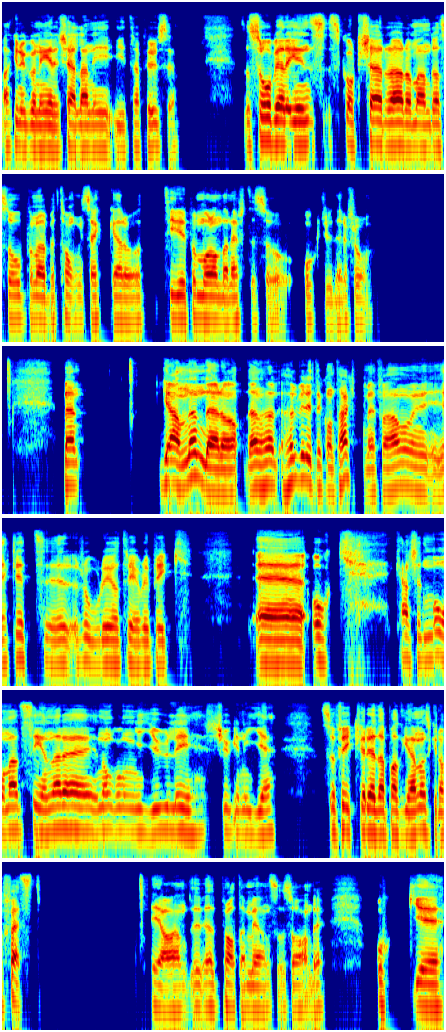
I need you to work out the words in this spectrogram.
man kunde gå ner i källaren i, i trapphuset. Så sov jag i en skottkärra, de andra sov på några betongsäckar och tidigt på morgonen efter så åkte vi därifrån. Men grannen där då, den höll, höll vi lite kontakt med för han var en jäkligt eh, rolig och trevlig prick. Eh, och kanske en månad senare, någon gång i juli 2009, så fick vi reda på att grannen skulle ha fest. Ja, jag pratade med honom så sa han det. Och eh,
